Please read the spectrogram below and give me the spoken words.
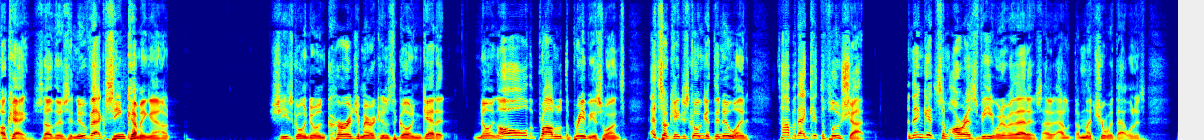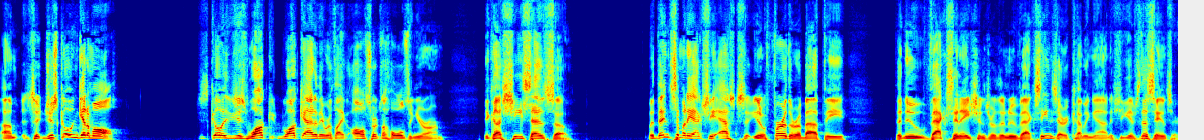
Okay, so there's a new vaccine coming out. She's going to encourage Americans to go and get it, knowing all the problems with the previous ones. That's okay. Just go and get the new one. Top of that, get the flu shot, and then get some RSV, whatever that is. I, I'm not sure what that one is. Um, so just go and get them all. Just go. Just walk walk out of there with like all sorts of holes in your arm, because she says so. But then somebody actually asks, you know, further about the the new vaccinations or the new vaccines that are coming out, and she gives this answer.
